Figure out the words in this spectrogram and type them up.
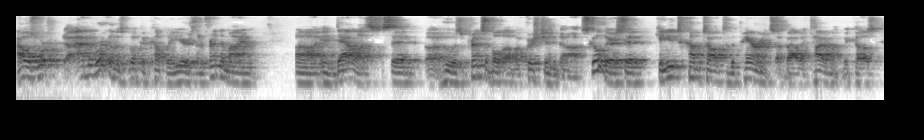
I was work, I've been working on this book a couple of years, and a friend of mine uh, in Dallas said, uh, who was principal of a Christian uh, school there, said, "Can you come talk to the parents about entitlement because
